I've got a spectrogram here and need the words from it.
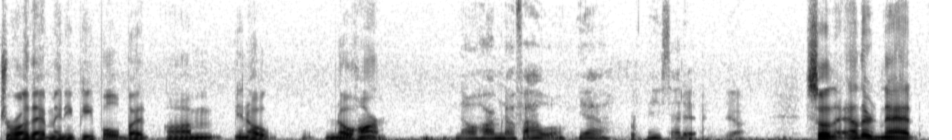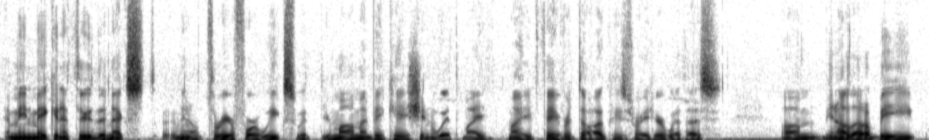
draw that many people, but, um, you know, no harm. No harm, no foul. Yeah, you said it. So other than that, I mean, making it through the next, you know, three or four weeks with your mom on vacation with my my favorite dog, who's right here with us. Um, you know, that'll be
